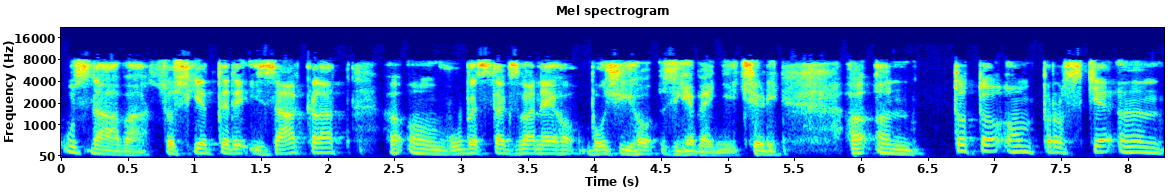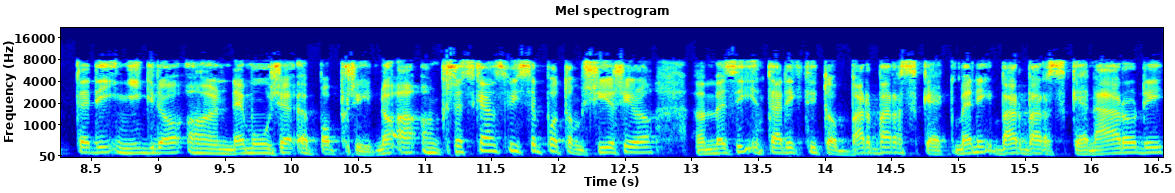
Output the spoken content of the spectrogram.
uznává, což je tedy i základ vůbec takzvaného božího zjevení. Čili toto on prostě eh, tedy nikdo eh, nemůže eh, popřít. No a křesťanství se potom šířilo mezi tady tyto barbarské kmeny, barbarské národy,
